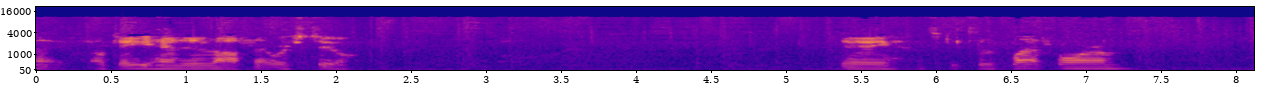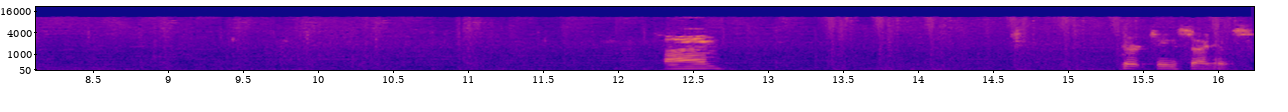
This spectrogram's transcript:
Okay, you handed it off. That works too. Okay, let's get to the platform. Time. 13 seconds.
